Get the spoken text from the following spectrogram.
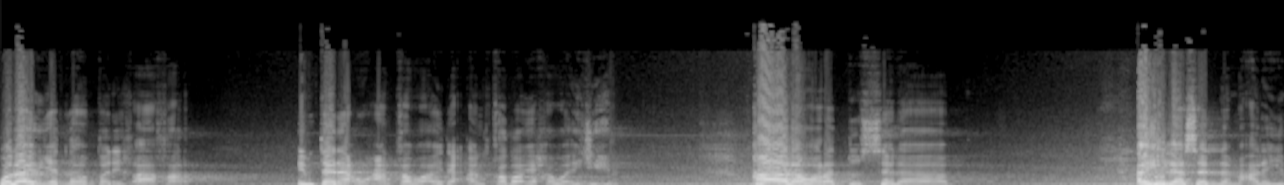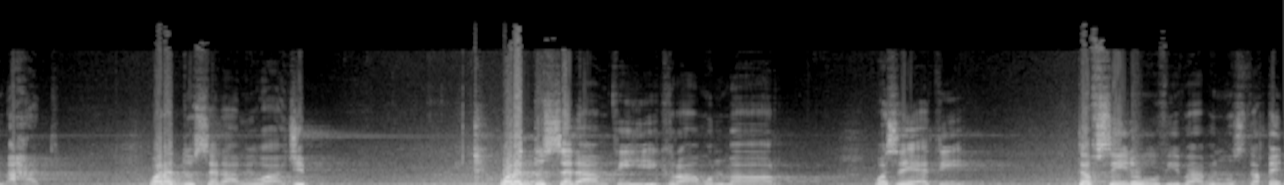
ولا يوجد لهم طريق آخر امتنعوا عن قواعد عن قضاء حوائجهم. قال ورد السلام. أي إذا سلم عليهم أحد. ورد السلام واجب. ورد السلام فيه إكرام المار. وسيأتي تفصيله في باب مستقل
